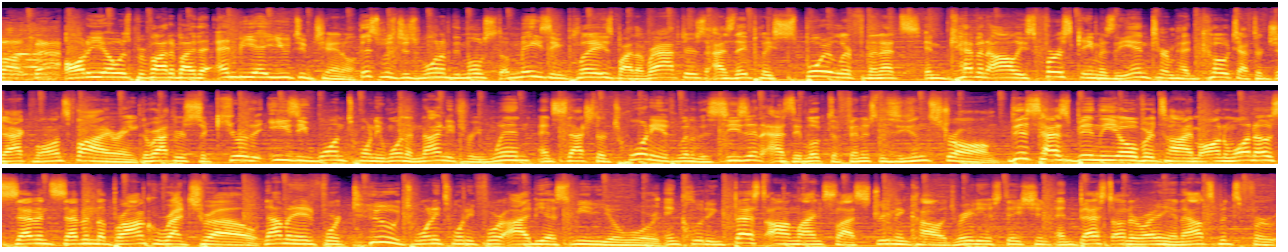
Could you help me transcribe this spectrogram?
About that? Audio was provided by the NBA YouTube channel. This was just one of the most amazing plays by the Raptors as they play spoiler for the Nets in Kevin Ollie's first game as the interim head coach after Jacque Vaughn's firing. The Raptors secure the easy 121-93 win and snatch their 20th win of the season as they look to finish the season strong. This has been the overtime on 1077 The Bronc Retro, nominated for two 2024 IBS Media Awards, including Best Online slash Streaming College Radio Station and Best Underwriting Announcements for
